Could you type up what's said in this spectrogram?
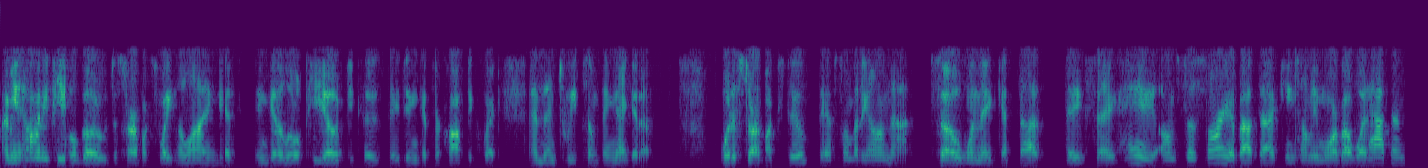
I mean, how many people go to Starbucks, wait in the line, and get and get a little PO'd because they didn't get their coffee quick, and then tweet something negative? What does Starbucks do? They have somebody on that. So when they get that, they say, "Hey, I'm so sorry about that. Can you tell me more about what happened?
